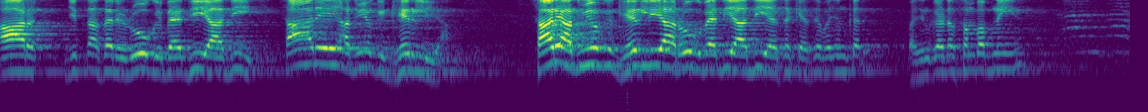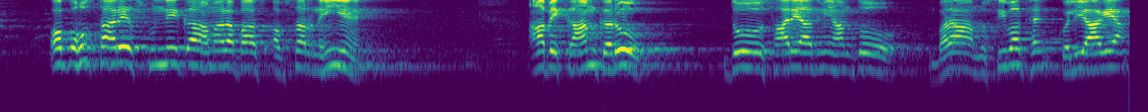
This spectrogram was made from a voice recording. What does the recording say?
और जितना सारे रोग, व्याधि आदि सारे आदमियों के घेर लिया। सारे आदमियों के घेर लिया, रोग, व्याधि आदि, ऐसे कैसे भजन करे? भजन करना संभव नहीं है। और बहुत सारे सुनने का हमारा पास अवसर नहीं है। आप एक काम करो, दो सारे आदमी, हम तो बड़ा मुसीबत है कोली आ गया।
